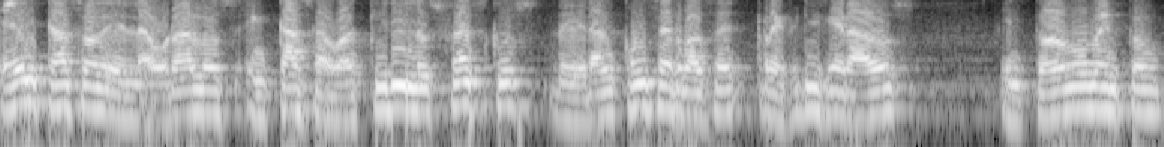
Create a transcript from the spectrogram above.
En caso de elaborarlos en casa o adquirirlos frescos, deberán conservarse refrigerados en todo momento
